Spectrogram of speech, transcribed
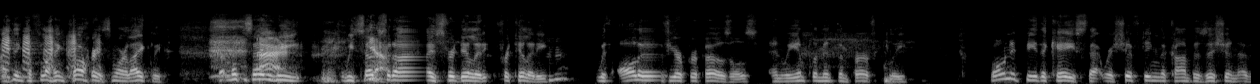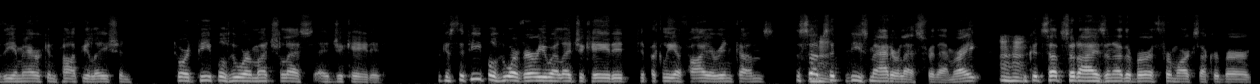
i think a flying car is more likely. But let's say we we subsidize fertility fertility Mhm. with all of your proposals and we implement them perfectly won't it be the case that we're shifting the composition of the american population toward people who are much less educated because the people who are very well educated typically have higher incomes the subsidies matter less for them right Mhm. you could subsidize another birth for Mark Zuckerberg.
